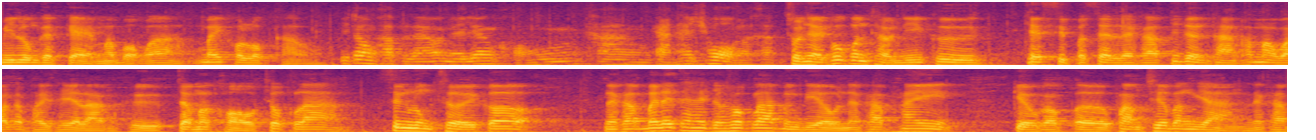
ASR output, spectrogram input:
มีลุงแก่ๆมาบอกว่าไม่เคารพเขาพี่ต้องครับแล้วในเรื่องของทางการให้โชคล่ะครับ ส่วนใหญ่พวกคนแถวนี้คือ 70%เลยครับ ที่เดินทางเข้ามาวัดอภัยทยารามคือ จะมาขอโชคลาภซึ่งลุงเชยก็นะครับไม่ได้ให้โชคลาภอย่างเดียวนะครับ ให้เกี่ยวกับเอ่อความเชื่อบางอย่างนะครับ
